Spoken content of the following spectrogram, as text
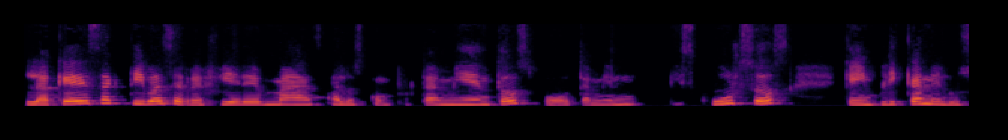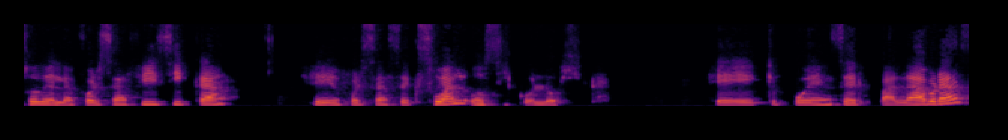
La que es activa se refiere más a los comportamientos o también discursos que implican el uso de la fuerza física, eh, fuerza sexual o psicológica, eh, que pueden ser palabras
